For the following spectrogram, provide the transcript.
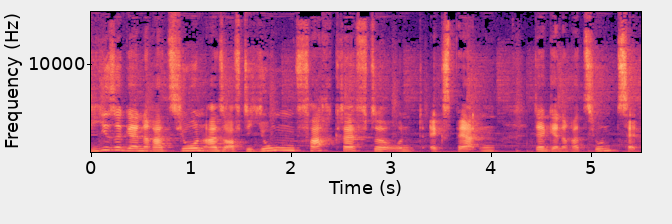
diese Generation, also auf die jungen Fachkräfte und Experten der Generation Z.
